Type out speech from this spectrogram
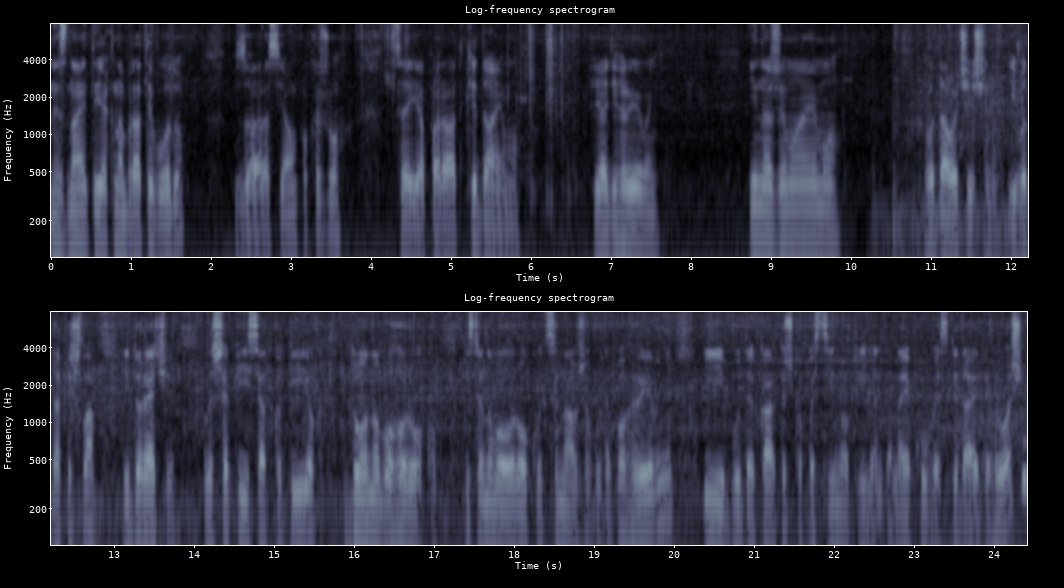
Не знаєте, як набрати воду? Зараз я вам покажу. Цей апарат кидаємо 5 гривень і нажимаємо. Вода очищена. І вода пішла. І, до речі, лише 50 копійок до Нового року. Після Нового року ціна вже буде по гривні і буде карточка постійного клієнта, на яку ви скидаєте гроші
